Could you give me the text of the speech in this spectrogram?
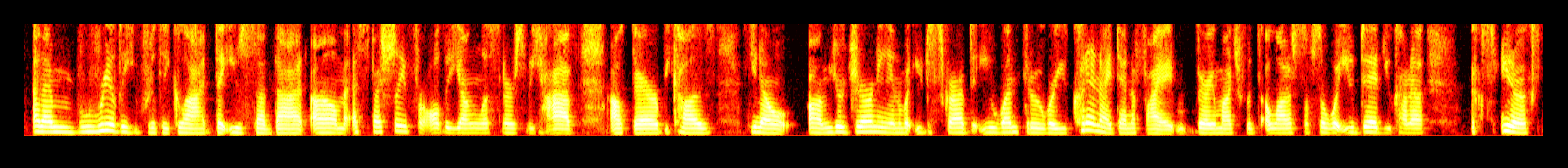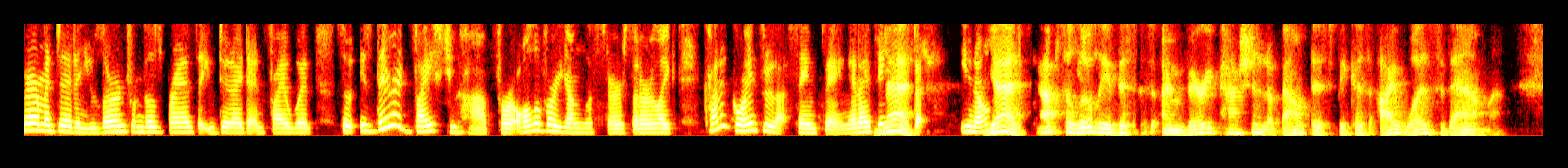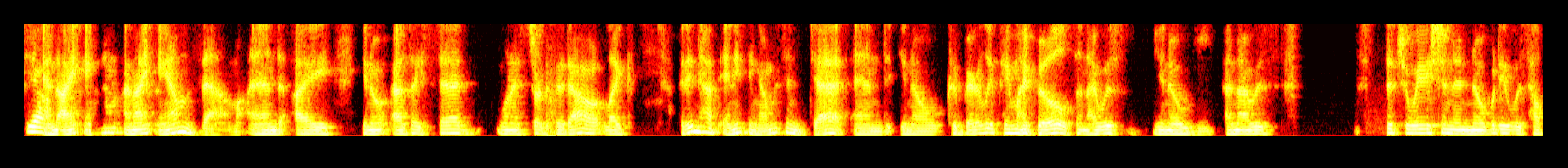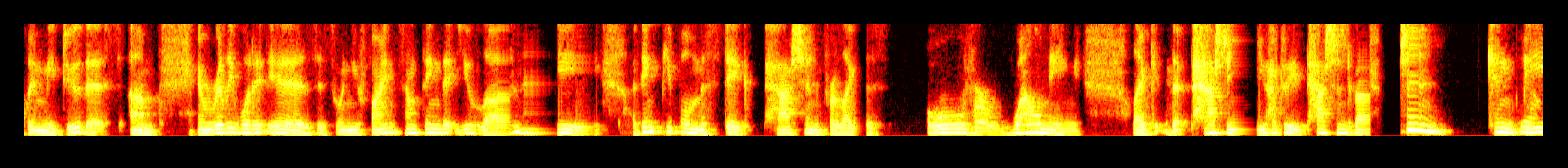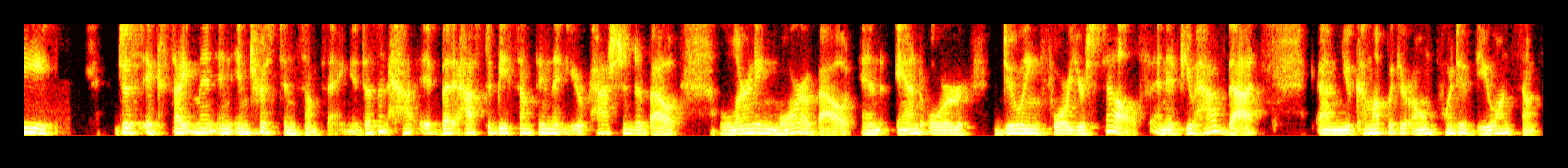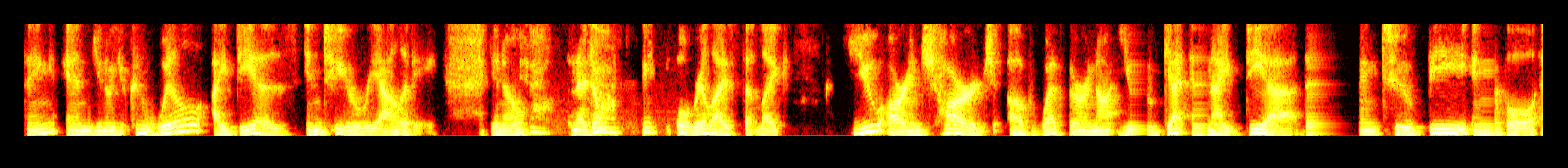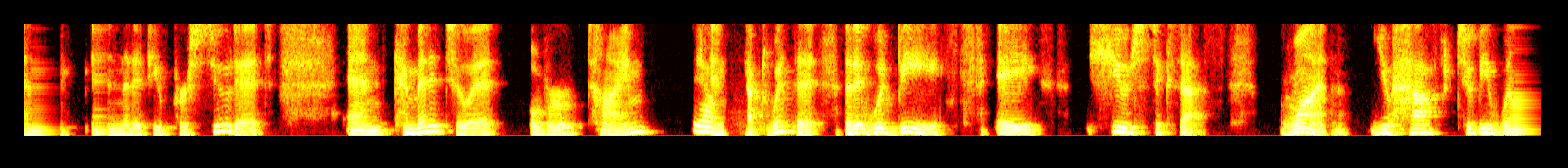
and i'm really really glad that you said that um especially for all the young listeners we have out there because you know um, your journey and what you described that you went through where you couldn't identify very much with a lot of stuff. So what you did you kind of you know experimented and you learned from those brands that you did identify with. So is there advice you have for all of our young listeners that are like kind of going through that same thing? And i think yes. that you know? Yes absolutely. Yeah. this is i'm very passionate about this because i was them. Yeah. And i am and i am them. And i you know as i said when i started out like I didn't have anything. I was in debt and, you know, could barely pay my bills. And I was, you know, and I was situation and nobody was helping me do this. Um, and really what it is, is when you find something that you love, I think people mistake passion for like this overwhelming, like that passion, you have to be passionate about. Passion can be just excitement and interest in something it doesn't have it, but it has to be something that you're passionate about learning more about and and or doing for yourself and if you have that and you come up with your own point of view on something and you know you can will ideas into your reality you know yeah. and i don't yeah. think people realize that like you are in charge of whether or not you get an idea that to be incredible and, and that if you pursued it and committed to it over time yeah. and kept with it, that it would be a huge success. Right. One, you have to be willing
